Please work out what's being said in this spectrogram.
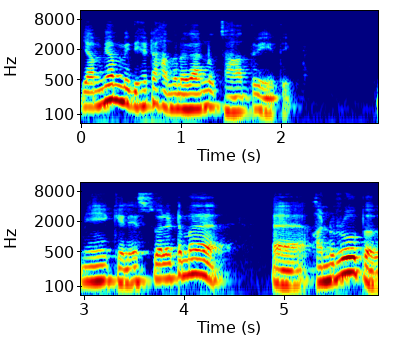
යම් යම් විදිහට හඳුනා ගන්න උත්සාහන්ත වේති. මේ කෙලෙස් වලටම අනුරූපව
